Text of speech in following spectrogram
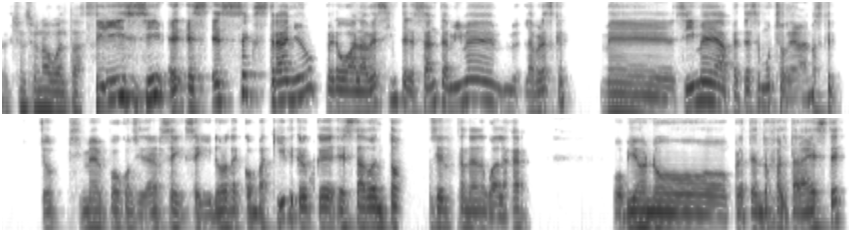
Échense una vuelta. Sí, sí, sí, e- es, es extraño, pero a la vez interesante. A mí me- la verdad es que me, sí me apetece mucho ver. Además que yo sí me puedo considerar seguidor de Combat Kid. Creo que he estado en todos los conciertos que en Guadalajara. Obvio no pretendo faltar a este,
